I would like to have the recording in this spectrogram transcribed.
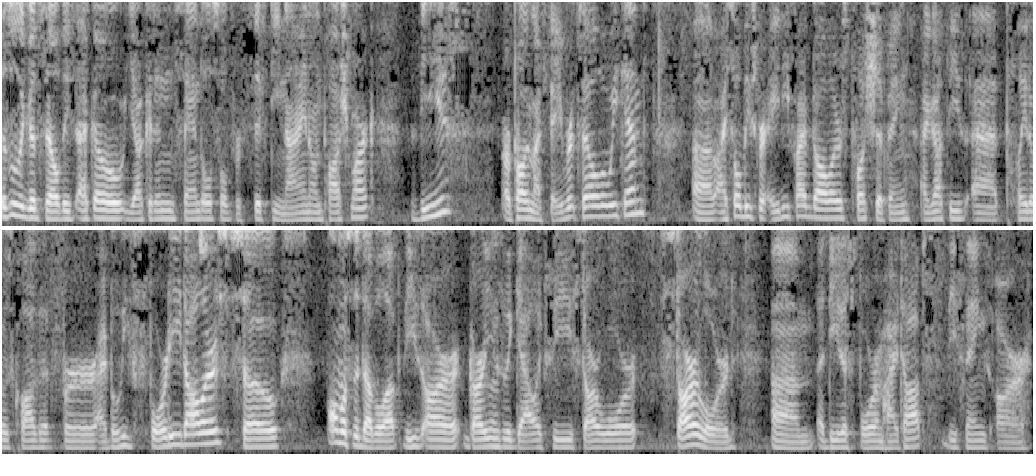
This was a good sale. These Ecco Yucatan sandals sold for 59 on Poshmark. These are probably my favorite sale of the weekend. Uh, I sold these for $85 plus shipping. I got these at Plato's Closet for, I believe, $40. So almost a double up. These are Guardians of the Galaxy, Star War, Star Lord, um, Adidas Forum high tops. These things are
